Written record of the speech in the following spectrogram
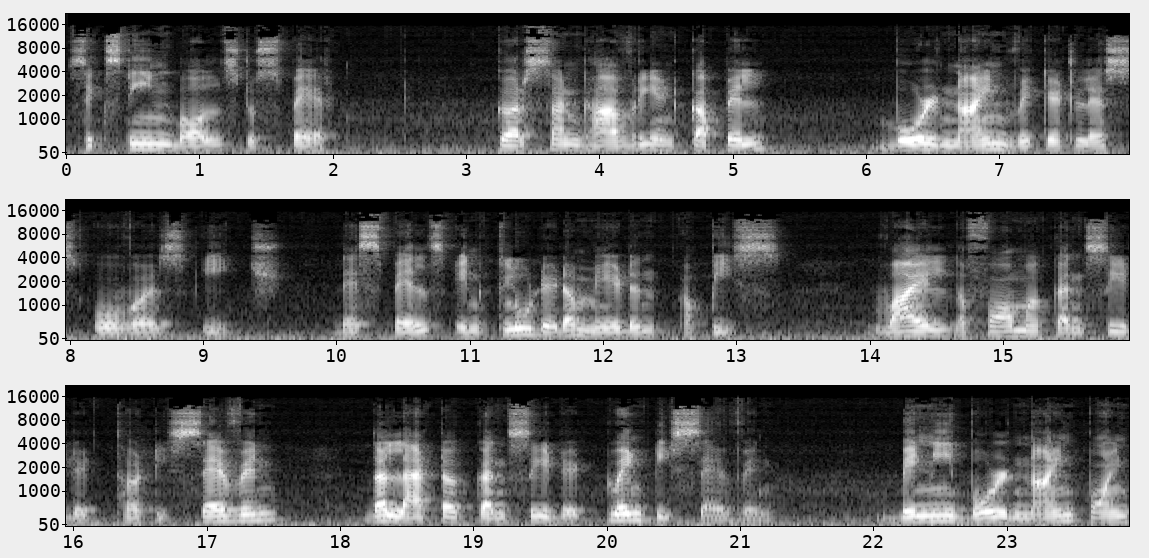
16 balls to spare. Karsan Ghavri and Kapil bowled 9 wicketless overs each. Their spells included a maiden apiece. While the former conceded 37, the latter conceded 27. Binny bowled 9.2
